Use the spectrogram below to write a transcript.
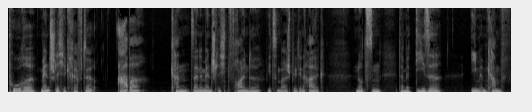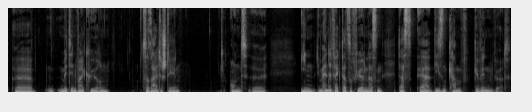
pure menschliche Kräfte, aber kann seine menschlichen Freunde, wie zum Beispiel den Hulk, nutzen, damit diese ihm im Kampf äh, mit den Valkyren zur Seite stehen und äh, ihn im Endeffekt dazu führen lassen, dass er diesen Kampf gewinnen wird.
